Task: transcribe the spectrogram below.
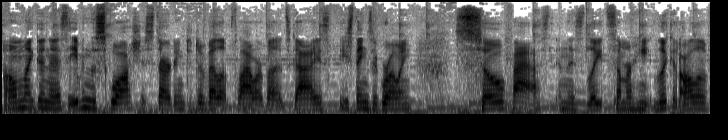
Oh my goodness, even the squash is starting to develop flower buds, guys. These things are growing so fast in this late summer heat. Look at all of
